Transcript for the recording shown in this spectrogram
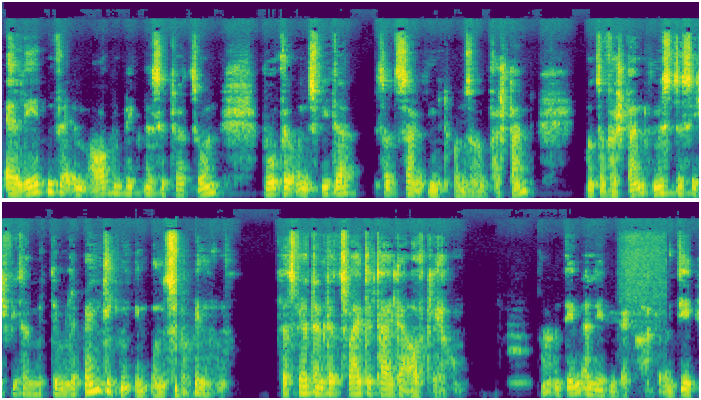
erleben wir im Augenblick eine Situation, wo wir uns wieder sozusagen mit unserem Verstand unser Verstand müsste sich wieder mit dem Lebendigen in uns verbinden. Das wäre dann der zweite Teil der Aufklärung. Und den erleben wir gerade. Und die,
